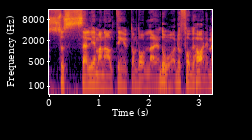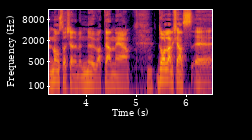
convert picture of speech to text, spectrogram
så säljer man allting utom dollar ändå. Då får vi ha det. Men någonstans känner vi nu att den är... Dollarn känns eh,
